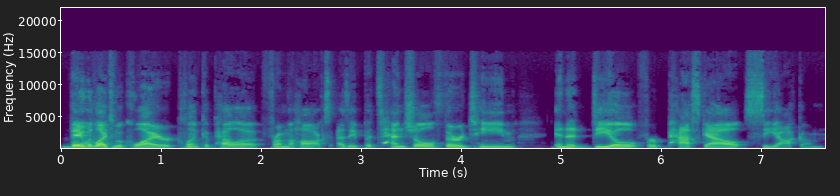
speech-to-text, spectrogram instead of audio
they would like to acquire Clint Capela from the Hawks as a potential third team in a deal for Pascal Siakam.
